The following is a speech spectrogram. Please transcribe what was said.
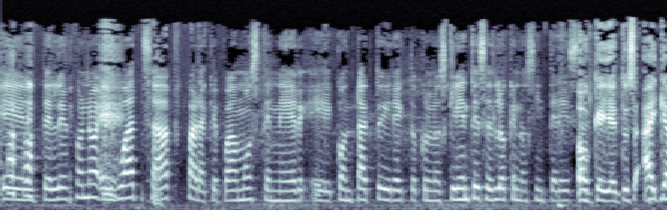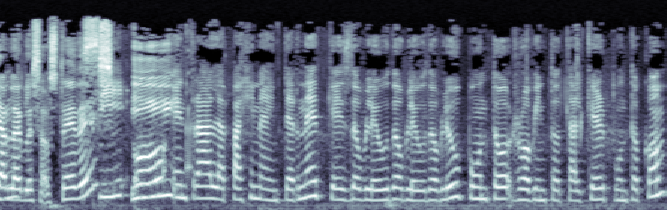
el teléfono, el WhatsApp, para que podamos tener eh, contacto directo con los clientes, es lo que nos interesa. Ok, entonces hay que hablarles a ustedes. Sí, y o entrar a la página de internet que es www.robintotalcare.com.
